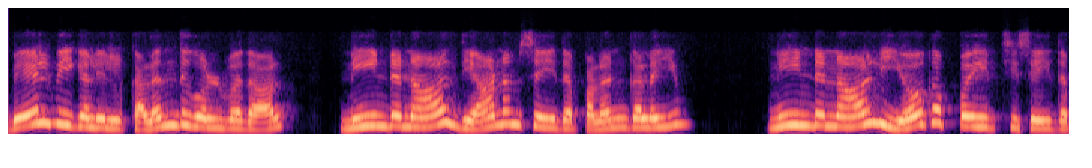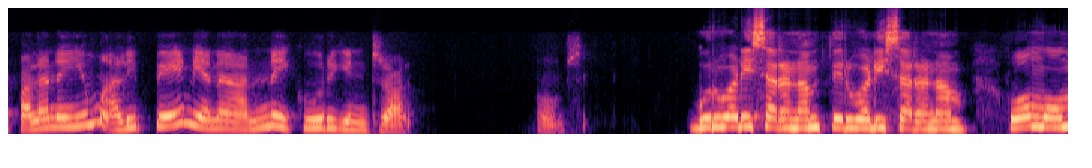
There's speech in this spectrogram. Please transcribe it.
வேள்விகளில் கலந்து கொள்வதால் நீண்ட நாள் தியானம் செய்த பலன்களையும் நீண்ட நாள் யோக பயிற்சி செய்த பலனையும் அளிப்பேன் என அன்னை கூறுகின்றாள். ஓம் சக்தி. குருவடி சரணம் திருவடி சரணம். ஓம் ஓம்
